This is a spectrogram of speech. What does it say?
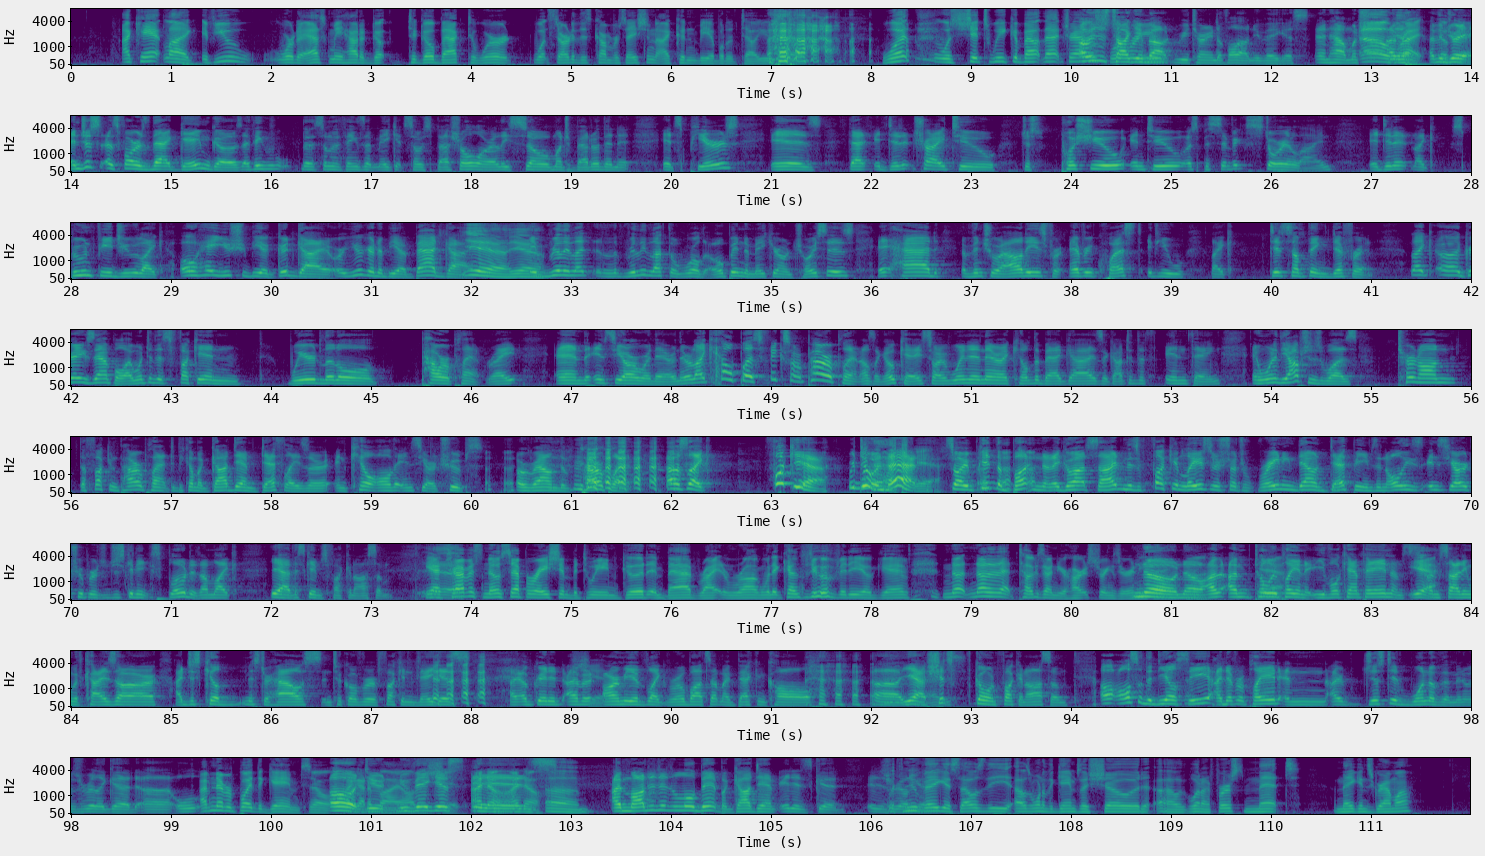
I can't like if you were to ask me how to go to go back to where what started this conversation, I couldn't be able to tell you. So. what was shit's week about that, Travis? I was just What talking about returning to Fallout New Vegas and how much Oh, I've, right. I've enjoyed it. And just as far as that game goes, I think that some of the things that make it so special, or at least so much better than it, its peers, is that it didn't try to just push you into a specific storyline. It didn't like spoon feed you like, oh hey, you should be a good guy or you're gonna be a bad guy. Yeah, It- yeah. It really let it really left the world open to make your own choices. It had eventualities for every quest if you like did something different. Like a great example, I went to this fucking weird little power plant, right? And the NCR were there, and they were like, "Help us fix our power plant." I was like, "Okay." So I went in there, I killed the bad guys, I got to the th- end thing, and one of the options was turn on the fucking power plant to become a goddamn death laser and kill all the NCR troops around the power plant. I was like, fuck yeah, we're doing that. Yeah. So I hit the button and I go outside and this fucking laser starts raining down death beams and all these NCR troopers are just getting exploded. I'm like, yeah, this game's fucking awesome. Yeah, Travis, no separation between good and bad, right and wrong when it comes to a video game. No, none of that tugs on your heartstrings or anything. No, no, I'm, I'm totally yeah. playing an evil campaign. I'm, Yeah. I'm siding with Caesar. I just killed Mr. House and took over fucking Vegas. I upgraded. I have an army of like robots at my beck and call. Uh, yeah, shit's going fucking awesome. Uh, also, the DLC I never played, and I just did one of them, and it was really good. Uh, old, I've never played the game, so Oh, I gotta dude, buy New all this Vegas shit. I know, I know. Um, I modded it a little bit, but goddamn, it is good. It is with real New good. Vegas, that was the that was one of the games I showed uh, when I first met Megan's grandma,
